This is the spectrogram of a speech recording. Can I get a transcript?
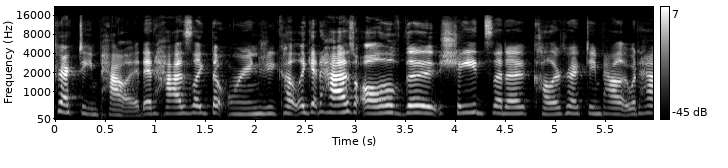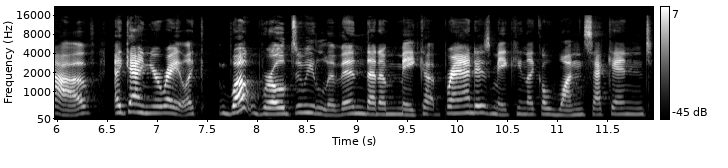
correcting palette. It has like the orangey color. Like it has all of the shades that a color correcting palette would have. Again, you're right. Like what world do we live in that a makeup brand is making like a 1 second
